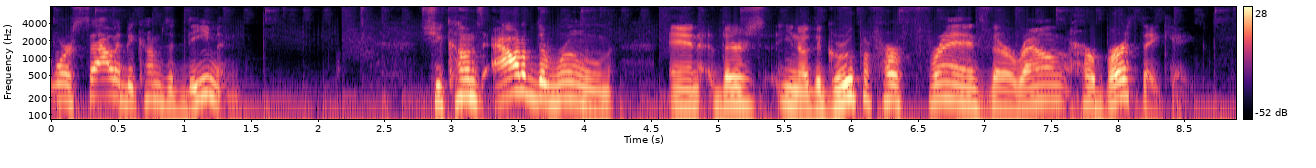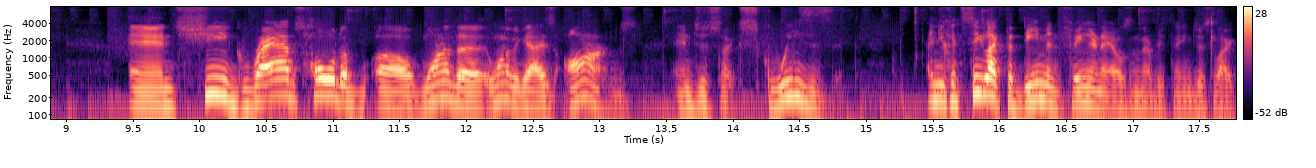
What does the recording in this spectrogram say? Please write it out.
where Sally becomes a demon, she comes out of the room and there's, you know, the group of her friends, they're around her birthday cake. And she grabs hold of uh, one of the one of the guy's arms and just like squeezes it. And you can see like the demon fingernails and everything just like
